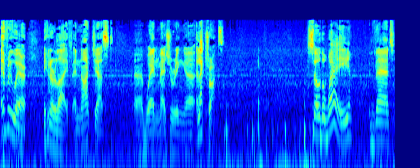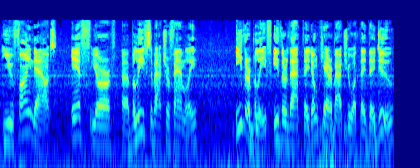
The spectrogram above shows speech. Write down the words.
everywhere in our life, and not just uh, when measuring uh, electrons. So, the way that you find out if your uh, beliefs about your family either belief, either that they don't care about you, what they, they do,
